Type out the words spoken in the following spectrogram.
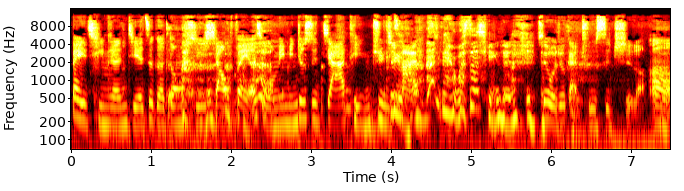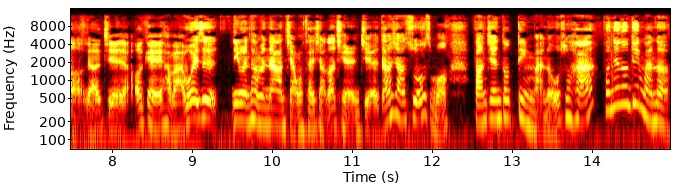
被情人节这个东西消费，而且我明明就是家庭聚餐，也不是情人节。所以我就改初四吃了。嗯，了解，OK，好吧，我也是因为他们那样讲，我才想到情人节。当时想说什么房间都订满了，我说哈，房间都订满了，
